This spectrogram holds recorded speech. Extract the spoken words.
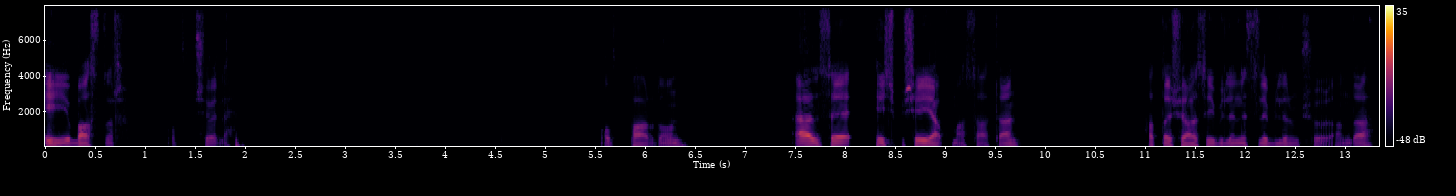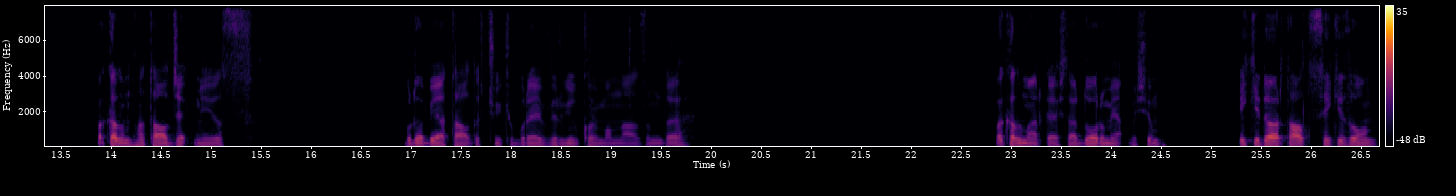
i'yi bastır. Hop şöyle. Hop pardon. Else hiçbir şey yapmaz zaten. Hatta şu else'yi bileni silebilirim şu anda. Bakalım hata alacak mıyız? Burada bir hata aldık çünkü buraya virgül koymam lazımdı. Bakalım arkadaşlar doğru mu yapmışım? 2, 4, 6, 8, 10.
